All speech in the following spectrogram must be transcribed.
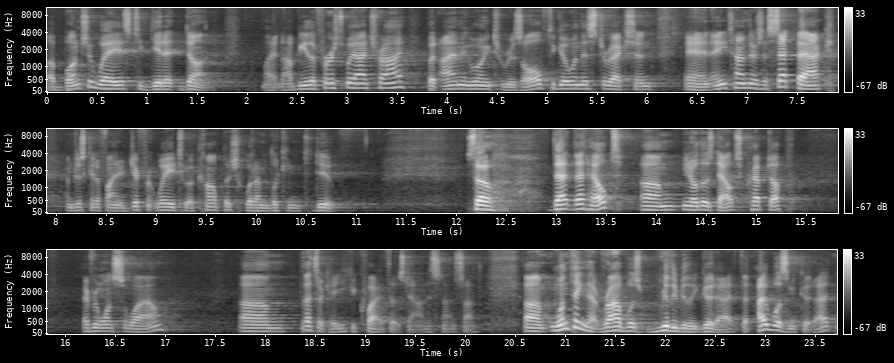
a bunch of ways to get it done. Might not be the first way I try, but I'm going to resolve to go in this direction. And anytime there's a setback, I'm just going to find a different way to accomplish what I'm looking to do. So that, that helped. Um, you know, those doubts crept up every once in a while. Um, but that's okay, you could quiet those down, it's not, it's not. Um, one thing that Rob was really, really good at, that I wasn't good at,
